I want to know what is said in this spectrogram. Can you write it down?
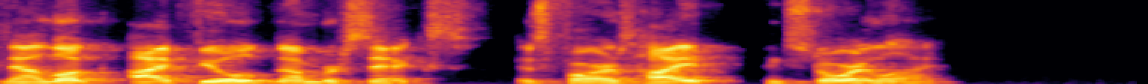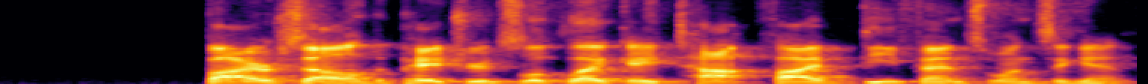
Now, look, I fueled number six as far as hype and storyline. Buy or sell. The Patriots look like a top five defense once again.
